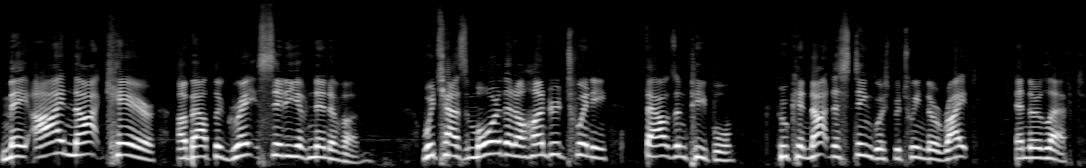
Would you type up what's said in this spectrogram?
may I not care about the great city of Nineveh, which has more than 120,000 people who cannot distinguish between their right and their left,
